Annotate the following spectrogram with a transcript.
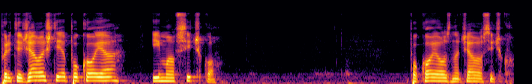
Притежаващия покоя има всичко. Покоя означава всичко.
